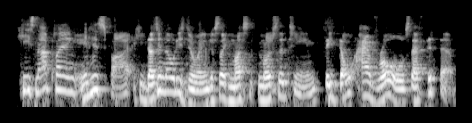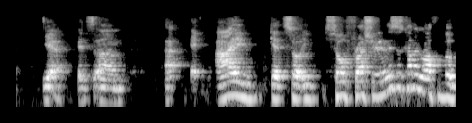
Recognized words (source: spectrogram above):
He's not playing in his spot. He doesn't know what he's doing. Just like most most of the team, they don't have roles that fit them. Yeah, it's um, I, I get so so frustrated. And this is coming off of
